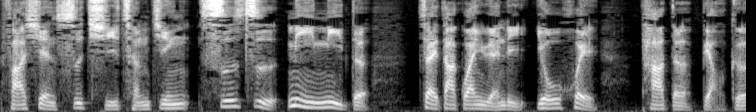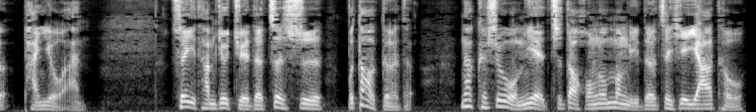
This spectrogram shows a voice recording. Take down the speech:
发现思琪曾经私自秘密的在大观园里幽会他的表哥潘又安，所以他们就觉得这是不道德的。那可是我们也知道，《红楼梦》里的这些丫头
